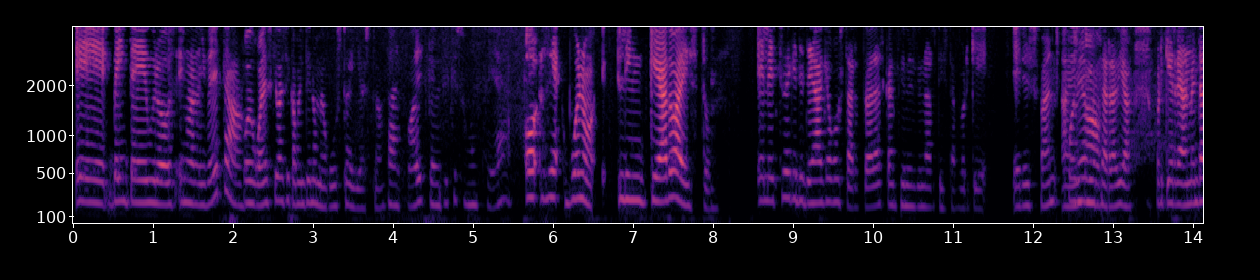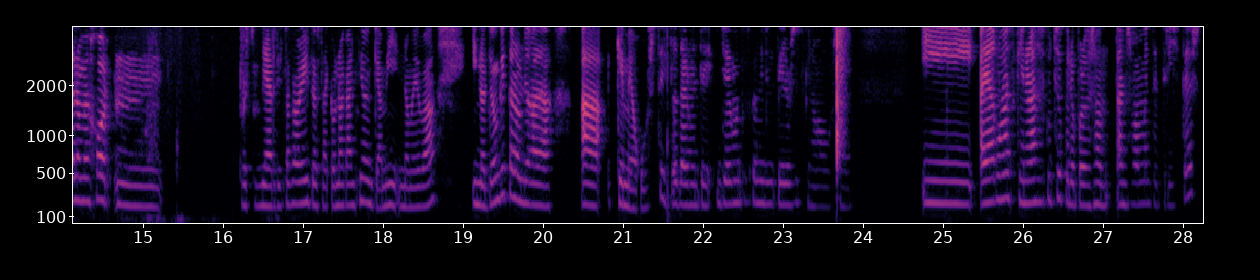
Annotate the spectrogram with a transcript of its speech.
eh, 20 euros en una libreta. O igual es que básicamente no me gusta y ya está. Tal cual, es que a veces que son muy feas. O, bueno, linkeado a esto. El hecho de que te tenga que gustar todas las canciones de un artista porque eres fan, a mí Pues me da mucha rabia. Porque realmente a lo mejor, mm, pues mi artista favorito saca una canción que a mí no me va y no tengo que estar obligada a que me guste. Totalmente. Yo hay muchas canciones de Taylor Swift que no me gustan. Y hay algunas que no las escucho, pero porque son tan sumamente tristes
